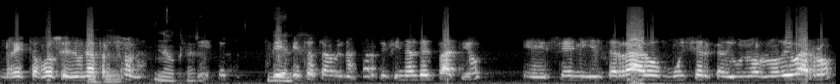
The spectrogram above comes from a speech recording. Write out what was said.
restos óseos de una persona. No, claro. Esto, esto, estaba en la parte final del patio, eh, semi enterrado, muy cerca de un horno de barro,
